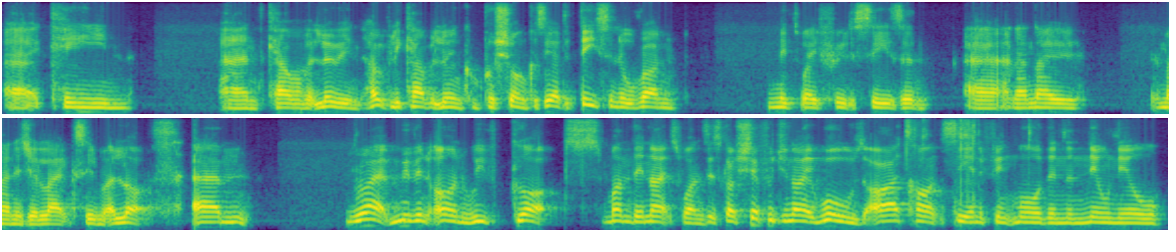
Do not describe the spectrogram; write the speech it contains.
uh, Kean and Calvert Lewin. Hopefully, Calvert Lewin can push on because he had a decent little run midway through the season, uh, and I know the manager likes him a lot. Um, right, moving on, we've got Monday night's ones. Let's go Sheffield United Wolves. I can't see anything more than the nil nil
